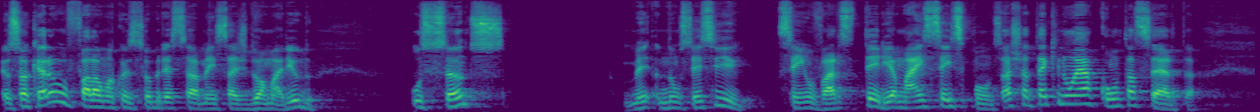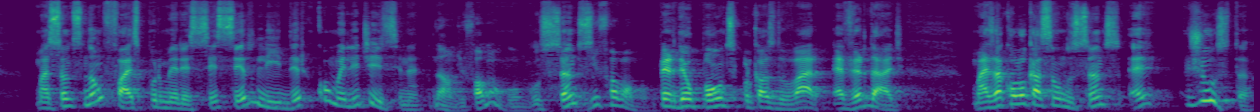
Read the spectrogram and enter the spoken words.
Eu só quero falar uma coisa sobre essa mensagem do Amarildo. O Santos, não sei se sem o VAR teria mais seis pontos. Acho até que não é a conta certa. Mas o Santos não faz por merecer ser líder, como ele disse, né? Não, de forma alguma. O Santos De forma alguma. perdeu pontos por causa do VAR, é verdade. Mas a colocação do Santos é justa.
